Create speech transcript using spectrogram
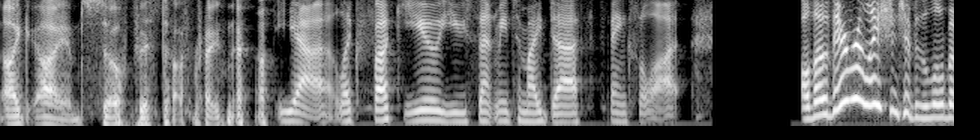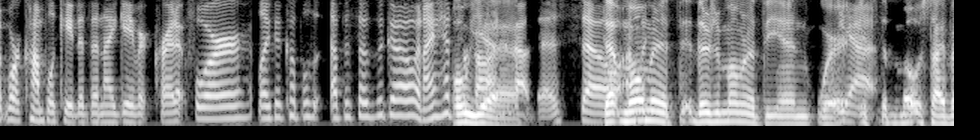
Like i am so pissed off right now. Yeah like fuck you you sent me to my death. Thanks a lot. Although their relationship is a little bit more complicated than i gave it credit for like a couple episodes ago and i had oh, forgotten yeah. about this so that I'm moment the, there's a moment at the end where yeah. it's the most i've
